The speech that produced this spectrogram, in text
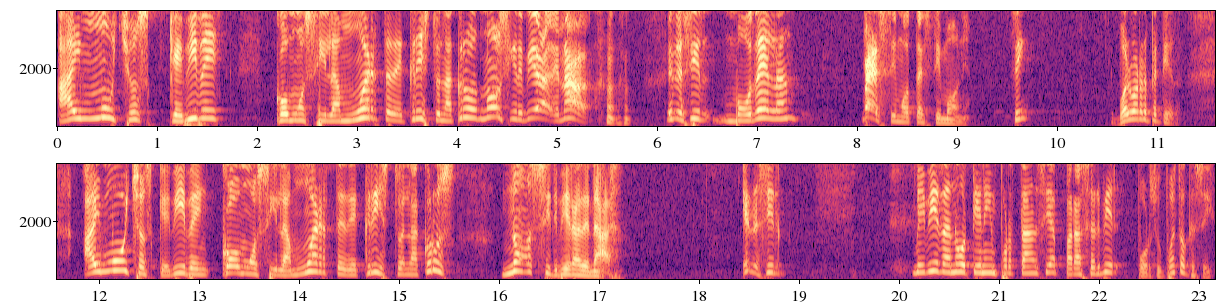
hay muchos que viven como si la muerte de Cristo en la cruz no sirviera de nada. Es decir, modelan pésimo testimonio. ¿Sí? Vuelvo a repetir. Hay muchos que viven como si la muerte de Cristo en la cruz no sirviera de nada. Es decir, mi vida no tiene importancia para servir. Por supuesto que sí.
